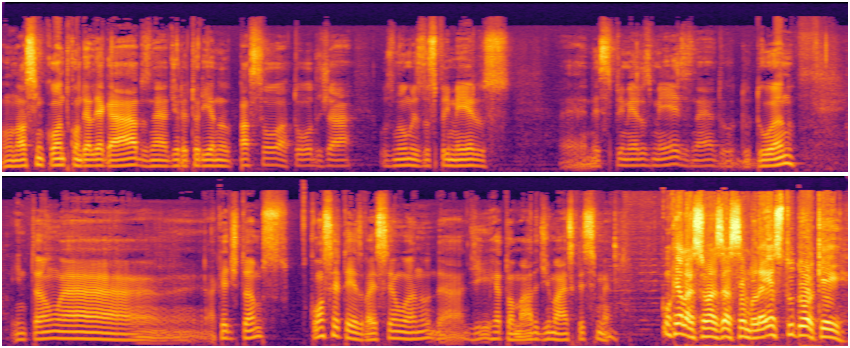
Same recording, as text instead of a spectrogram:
um nosso encontro com delegados, né? a diretoria no, passou a todos já os números dos primeiros, é, nesses primeiros meses né? do, do, do ano. Então, é, acreditamos, com certeza, vai ser um ano da, de retomada de mais crescimento. Com relação às assembleias, tudo ok?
